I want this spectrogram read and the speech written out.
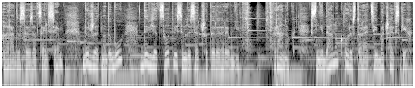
градуси за Цельсієм. Бюджет на добу 984 гривні. Ранок сніданок у ресторації Бачевських.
